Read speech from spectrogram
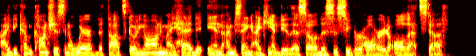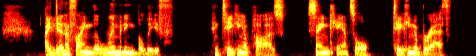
I become conscious and aware of the thoughts going on in my head and I'm saying, I can't do this. Oh, this is super hard, all that stuff. Identifying the limiting belief and taking a pause, saying cancel, taking a breath,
